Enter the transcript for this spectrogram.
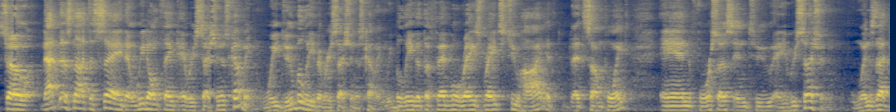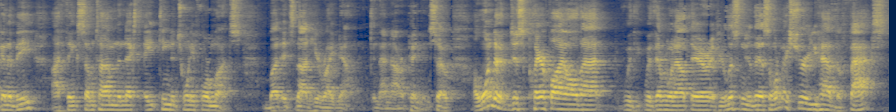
So that does not to say that we don't think a recession is coming. We do believe a recession is coming. We believe that the Fed will raise rates too high at, at some point and force us into a recession. When's that going to be? I think sometime in the next 18 to 24 months, but it's not here right now, in, that, in our opinion. So I wanted to just clarify all that with, with everyone out there. If you're listening to this, I want to make sure you have the facts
